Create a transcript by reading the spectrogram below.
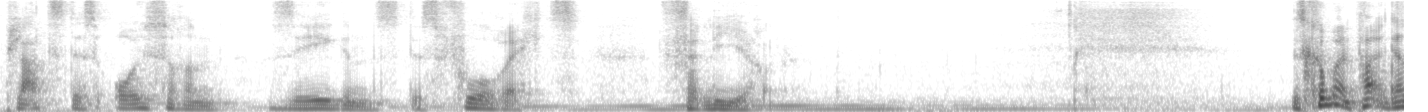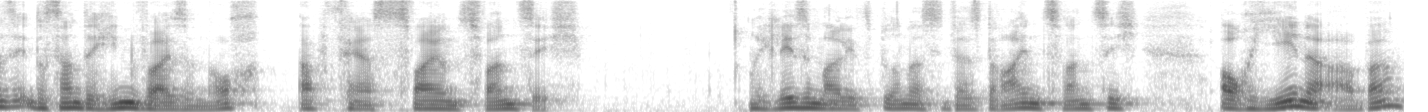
Platz des äußeren Segens, des Vorrechts verlieren. Es kommen ein paar ganz interessante Hinweise noch ab Vers 22. Und ich lese mal jetzt besonders in Vers 23. Auch jene aber,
